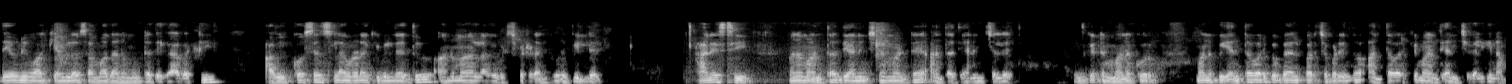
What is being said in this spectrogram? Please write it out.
దేవుని వాక్యంలో సమాధానం ఉంటది కాబట్టి అవి క్వశ్చన్స్ లాగా ఉండడానికి వీల్లేదు అనుమానాలాగా విడిచిపెట్టడానికి కూడా వీల్లేదు. అనేసి మనం అంతా ధ్యానించినామంటే అంతా ధ్యానించలేదు. ఎందుకంటే మనకు మనకు ఎంతవరకు బయలుపరచబడిందో అంతవరకే మనం ధ్యానించగలిగినాం.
